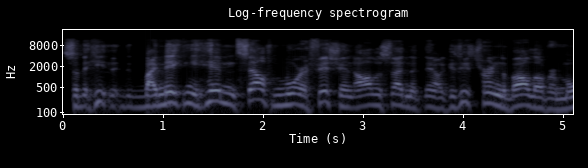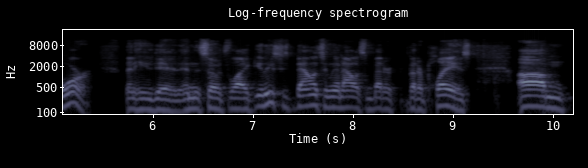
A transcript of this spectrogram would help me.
So that he by making himself more efficient all of a sudden that you know because he's turning the ball over more than he did and so it's like at least he's balancing that out with some better better plays. Um,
